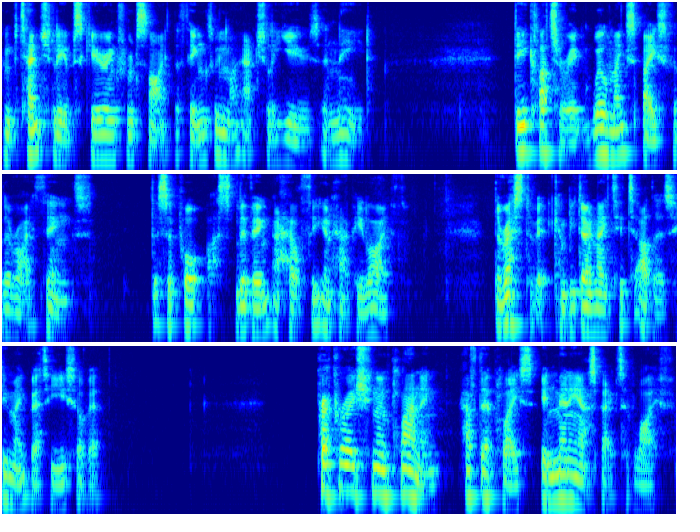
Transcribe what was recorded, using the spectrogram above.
and potentially obscuring from sight the things we might actually use and need. Decluttering will make space for the right things that support us living a healthy and happy life. The rest of it can be donated to others who make better use of it. Preparation and planning have their place in many aspects of life.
